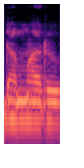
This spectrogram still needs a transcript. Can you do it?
डमरू।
